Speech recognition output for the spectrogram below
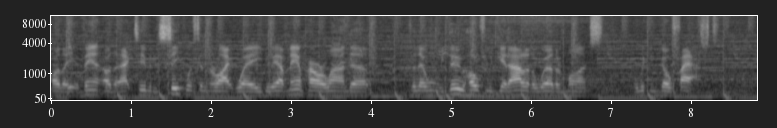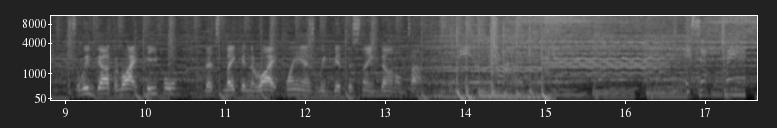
Are the event, are the activities sequenced in the right way? Do we have manpower lined up so that when we do hopefully get out of the weather months, we can go fast? So we've got the right people that's making the right plans, we can get this thing done on time. Except take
